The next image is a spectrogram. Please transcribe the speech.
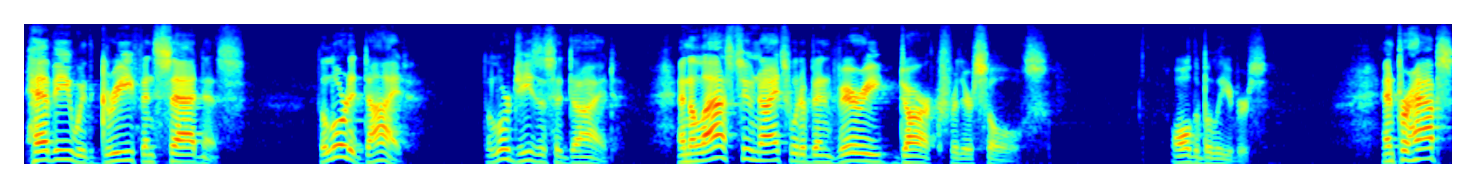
heavy with grief and sadness. The Lord had died. The Lord Jesus had died. And the last two nights would have been very dark for their souls, all the believers. And perhaps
